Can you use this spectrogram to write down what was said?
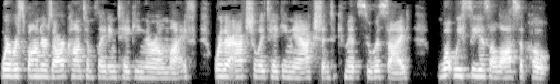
where responders are contemplating taking their own life, where they're actually taking the action to commit suicide, what we see is a loss of hope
